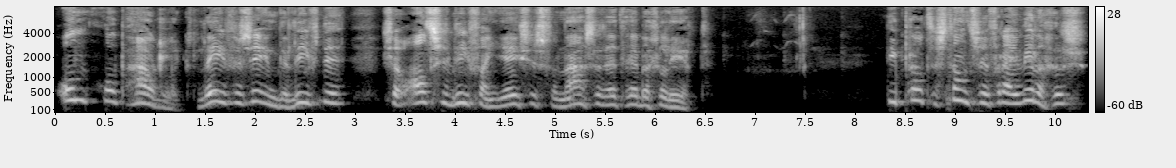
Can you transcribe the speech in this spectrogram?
Onophoudelijk leven ze in de liefde zoals ze die van Jezus van Nazareth hebben geleerd. Die protestantse vrijwilligers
